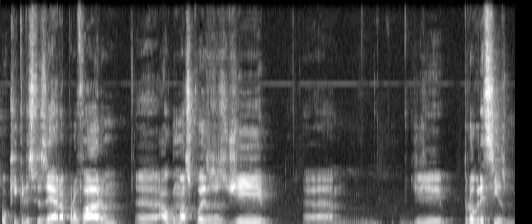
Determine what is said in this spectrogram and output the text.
o que, que eles fizeram? Aprovaram uh, algumas coisas de, uh, de progressismo,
